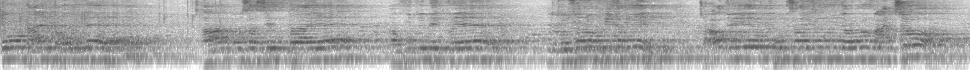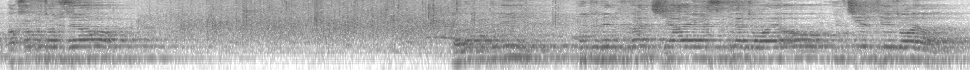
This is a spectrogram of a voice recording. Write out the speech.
또 날 더운데 자원봉사센터의 후드베크의 조선호 회장님 저 뒤에 봉사하시는 여러분 많죠? 박수 한번 쳐주세요. 여러분들이 후드뱅크가 지하에 때가 좋아요? 1층에 있을 때 좋아요?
